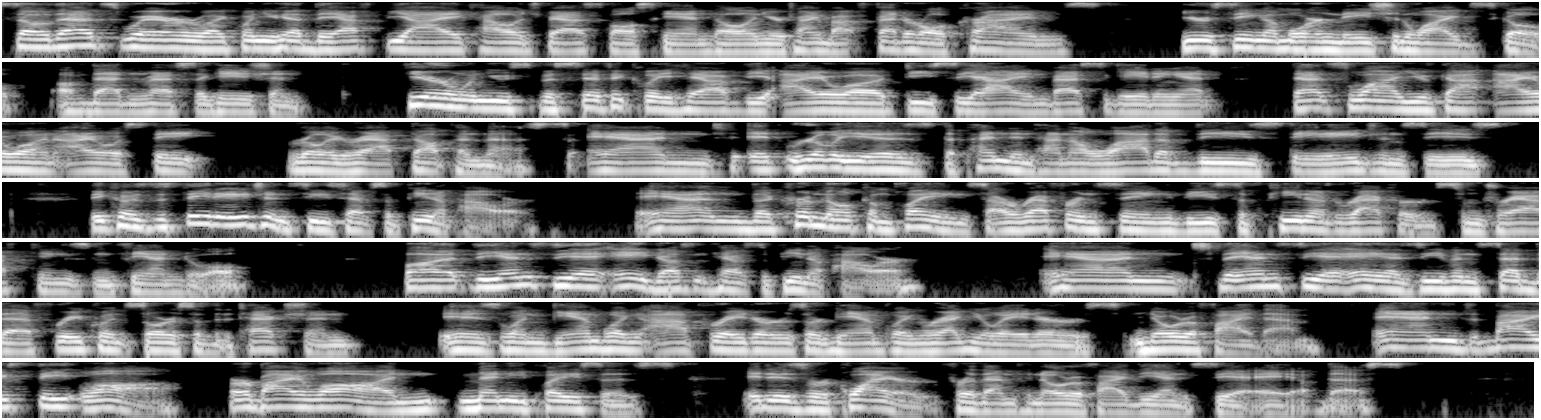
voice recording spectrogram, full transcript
So that's where, like, when you had the FBI college basketball scandal and you're talking about federal crimes, you're seeing a more nationwide scope of that investigation. Here, when you specifically have the Iowa DCI investigating it, that's why you've got Iowa and Iowa State really wrapped up in this. And it really is dependent on a lot of these state agencies because the state agencies have subpoena power. And the criminal complaints are referencing these subpoenaed records from DraftKings and FanDuel. But the NCAA doesn't have subpoena power. And the NCAA has even said that a frequent source of detection is when gambling operators or gambling regulators notify them. And by state law or by law in many places, it is required for them to notify the NCAA of this.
